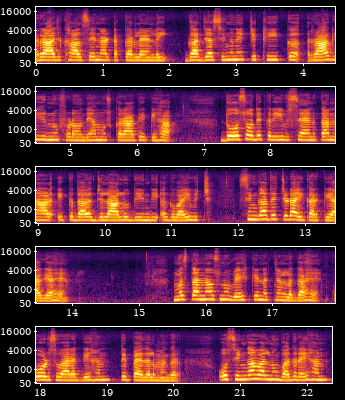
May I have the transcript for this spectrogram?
ਰਾਜ ਖਾਲਸੇ ਨਾਲ ਟੱਕਰ ਲੈਣ ਲਈ ਗਰਜਾ ਸਿੰਘ ਨੇ ਚਿੱਠੀ ਇੱਕ ਰਾਹਗੀਰ ਨੂੰ ਫੜਾਉਂਦਿਆਂ ਮੁਸਕਰਾ ਕੇ ਕਿਹਾ 200 ਦੇ ਕਰੀਬ ਸੈਨਿਕਾਂ ਨਾਲ ਇੱਕ ਦਲ ਜਲਾਲਉਦੀਨ ਦੀ ਅਗਵਾਈ ਵਿੱਚ ਸਿੰਘਾਂ ਤੇ ਚੜ੍ਹਾਈ ਕਰਕੇ ਆ ਗਿਆ ਹੈ। ਮਸਤਾਨਾ ਉਸ ਨੂੰ ਵੇਖ ਕੇ ਨੱਚਣ ਲੱਗਾ ਹੈ। ਘੋੜਸਵਾਰ ਅੱਗੇ ਹਨ ਤੇ ਪੈਦਲ ਮੰਗਰ। ਉਹ ਸਿੰਘਾਂ ਵੱਲ ਨੂੰ ਵੱਧ ਰਹੇ ਹਨ।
